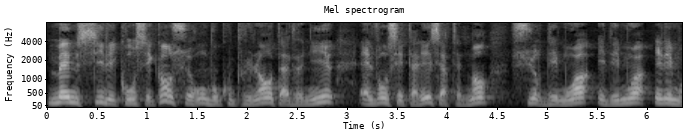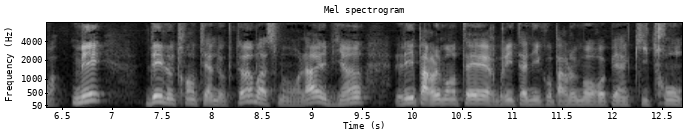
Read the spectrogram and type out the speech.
même si les conséquences seront beaucoup plus lentes à venir. Elles vont s'étaler certainement sur des mois et des mois et des mois. Mais dès le 31 octobre, à ce moment-là, eh bien, les parlementaires britanniques au Parlement européen quitteront,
